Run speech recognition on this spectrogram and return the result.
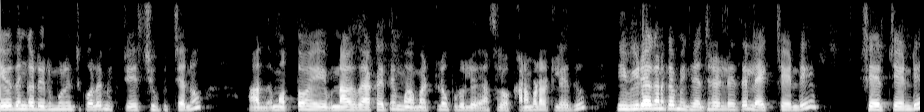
ఏ విధంగా నిర్మూలించుకోవాలో మీకు చేసి చూపించాను. మొత్తం నాకు దాకైతే మా మట్టిలో ఇప్పుడు అసలు కనబడట్లేదు. ఈ వీడియో కనుక మీకు నచ్చినట్లయితే లైక్ చేయండి షేర్ చేయండి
